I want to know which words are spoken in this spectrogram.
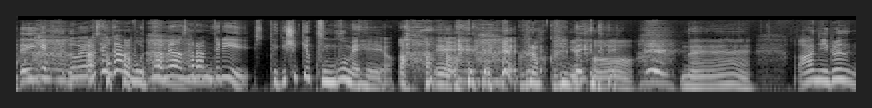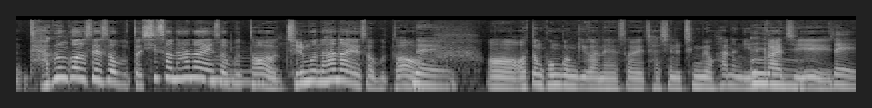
이게 의외로 생각 을 못하면 사람들이 되게 쉽게 궁금해해요. 네. 그렇군요. 네, 네. 아니 이런 작은 것에서부터 시선 하나에서부터 음. 질문 하나에서부터 네. 어, 어떤 공공기관에서의 자신을 증명하는 일까지 음. 네.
